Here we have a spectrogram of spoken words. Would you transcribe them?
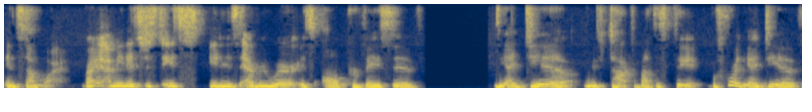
in some way, right? I mean, it's just it's it is everywhere. It's all pervasive. The idea we've talked about this before. The idea of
